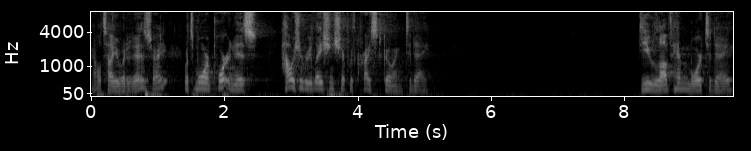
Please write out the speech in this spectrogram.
I will tell you what it is, right? What's more important is how is your relationship with Christ going today? Do you love him more today?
